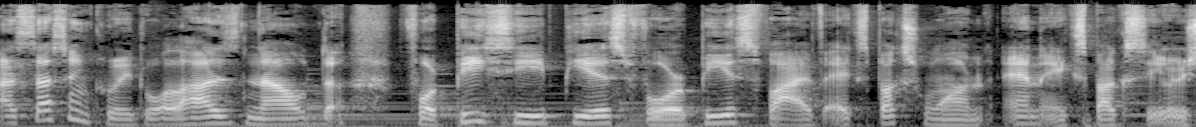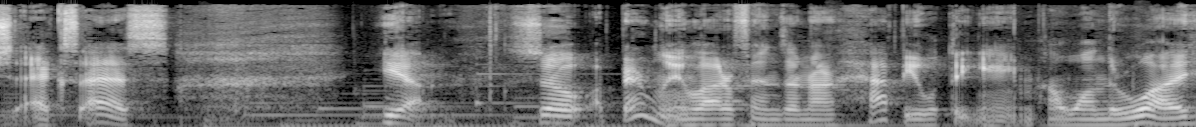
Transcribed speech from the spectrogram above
Assassin's Creed Valhalla is now the, for PC, PS4, PS5, Xbox One, and Xbox Series XS. Yeah, so apparently a lot of fans are not happy with the game. I wonder why.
